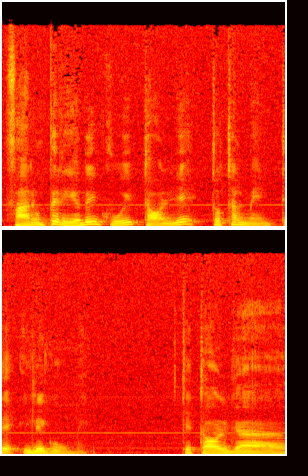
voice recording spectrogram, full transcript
fare un periodo in cui toglie totalmente i legumi, che tolga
